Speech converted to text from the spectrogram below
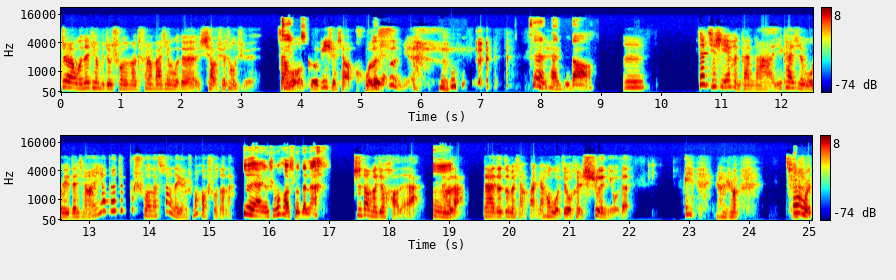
对啊，我那天不就说了吗？突然发现我的小学同学在我隔壁学校活了四年，现在才知道。嗯，但其实也很尴尬。一开始我也在想，哎，要不要就不说了？算了，有什么好说的啦？对呀，有什么好说的啦？知道吗就好了啦，对不啦？大家都这么想法，然后我就很社牛的，哎，然后说。哎，我看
